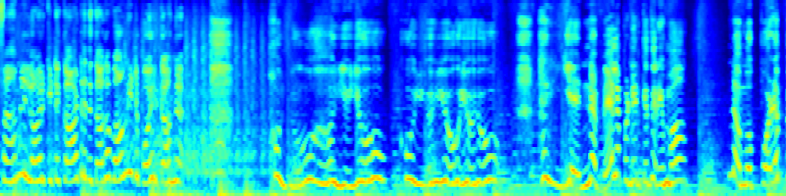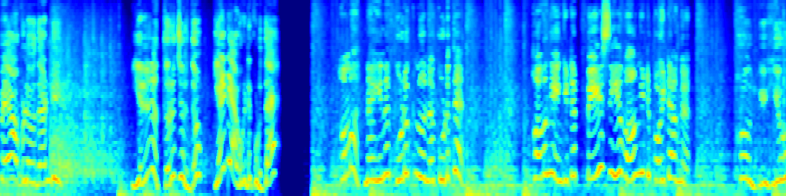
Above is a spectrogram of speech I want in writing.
ஃபேமிலி லாயர் கிட்ட காட்டுறதுக்காக வாங்கிட்டு போயிருக்காங்க. ஐயோ ஐயோ ஐயோ ஐயோ என்ன வேலை பண்ணிருக்க தெரியுமா? நம்ம பொழப்பே அவ்வளவு தாண்டி எல்லாம் தெரிஞ்சிருந்தோ ஏடி அவகிட்ட கொடுத்த? ஆமா நான் என்ன கொடுக்கணும் நான் கொடுத்தேன். அவங்க என்கிட்ட பேசியே வாங்கிட்டு போயிட்டாங்க. ஐயோ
